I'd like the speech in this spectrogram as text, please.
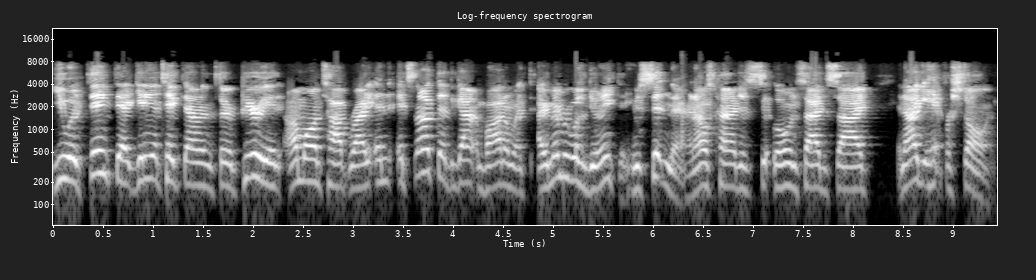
you would think that getting a takedown in the third period i'm on top right? And it's not that the guy on bottom I remember he wasn't doing anything. He was sitting there and i was kind of just going side to side and i get hit for stalling.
